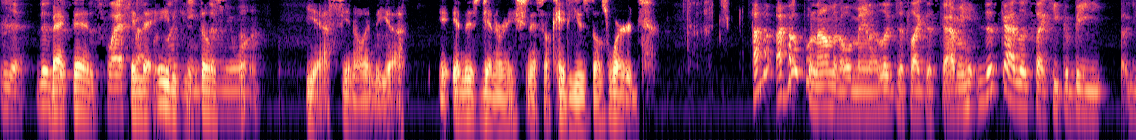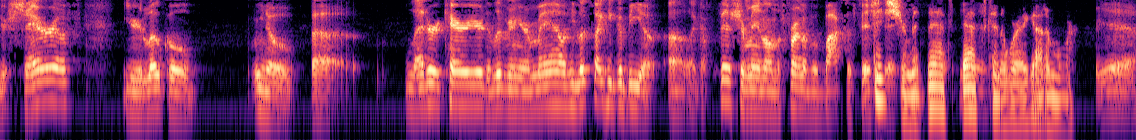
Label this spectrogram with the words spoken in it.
yeah, this, back then, this in the was 80s, those- yes, you know, in the uh, in this generation, it's okay to use those words. I, I hope when I'm an old man, I look just like this guy. I mean, he, this guy looks like he could be your sheriff, your local, you know, uh, letter carrier delivering your mail. He looks like he could be a, a like a fisherman on the front of a box of fish. sticks. Fisherman, that's that's Yeah. kind of where I got him more. Yeah,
